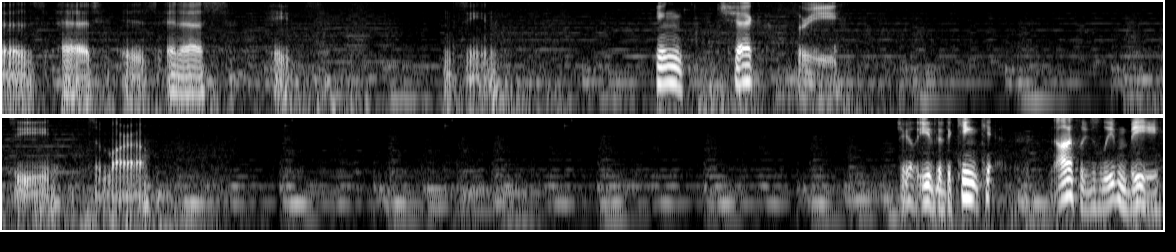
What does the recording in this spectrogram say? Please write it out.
As Ed is NS hates unseen. King check three. See tomorrow. Either the king can honestly just leave him be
